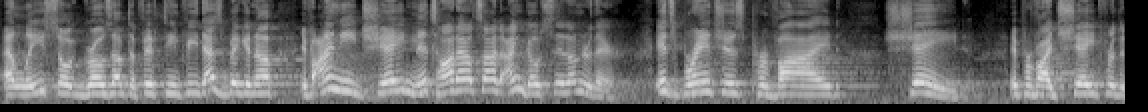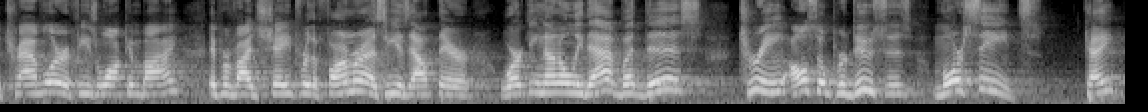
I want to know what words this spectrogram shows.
at least, so it grows up to 15 feet. That's big enough. If I need shade and it's hot outside, I can go sit under there. Its branches provide shade. It provides shade for the traveler if he's walking by. It provides shade for the farmer as he is out there working. Not only that, but this tree also produces more seeds. Okay?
